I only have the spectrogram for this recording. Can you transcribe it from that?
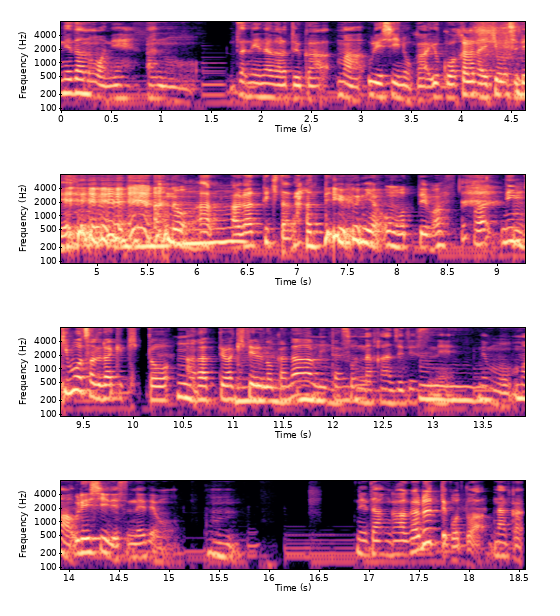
値段のはねあの残念ながらというかまあ嬉しいのかよくわからない気持ちで あのあ上がってきたなっていうふうには思ってます。まあ、人気もそれだけきっと上がってはきてるのかな、みたいな。そんな感じですね。うんでもまあ嬉しいですねでも。うん値段が上がるってことはなんか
